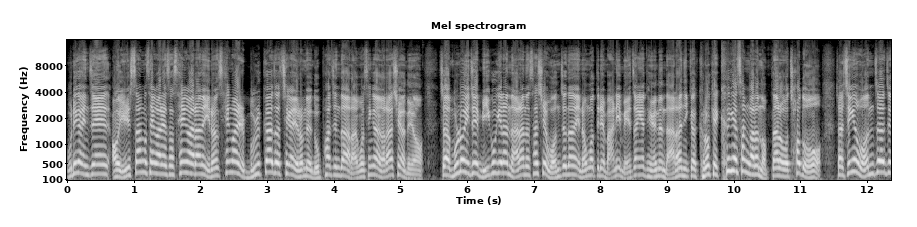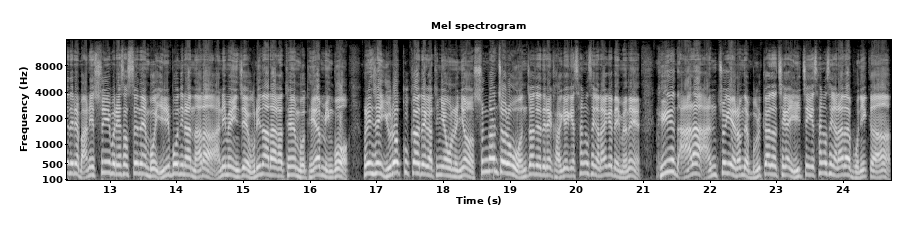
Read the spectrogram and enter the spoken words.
우리가 이제 어, 일상생활에서 생활하는 이런 생활 물가 자체가 여러분들 높아진다라고 생각을 하셔야 돼요. 자 물론 이제 미국이라는 나라는 사실 원자재나 이런 것들이 많이 매장이 되어 있는 나라니까 그렇게 크게 상 상관은 없다라고 쳐도 자 지금 원자재들을 많이 수입을 해서 쓰는 뭐 일본이란 나라 아니면 이제 우리나라 같은 뭐 대한민국 그리고 이제 유럽 국가들 같은 경우는요 순간적으로 원자재들의 가격이 상승을 하게 되면은 그 나라 안쪽에 여러분들 물가 자체가 일찍이 상승을 하다 보니까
